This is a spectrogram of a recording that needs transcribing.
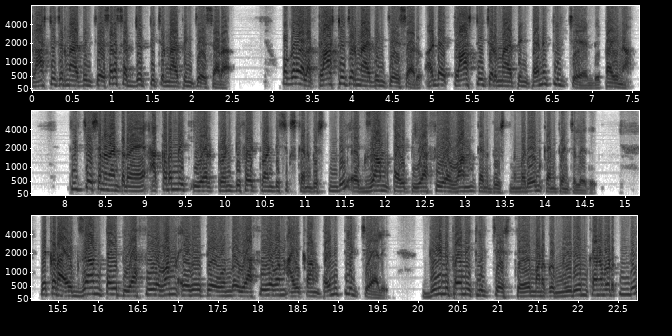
క్లాస్ టీచర్ మ్యాపింగ్ చేశారా? సబ్జెక్ట్ టీచర్ మ్యాపింగ్ చేశారా? ఒకవేళ క్లాస్ టీచర్ మ్యాపింగ్ చేశారు అంటే క్లాస్ టీచర్ మ్యాపింగ్ పైన క్లిక్ చేయండి పైన. క్లిక్ చేసిన వెంటనే academic year twenty five twenty six కనిపిస్తుంది ఎగ్జామ్ టైప్ ఎఫ్ఏ వన్ కనిపిస్తుంది మరేం కనిపించలేదు. ఇక్కడ ఎగ్జామ్ టైప్ ఎఫ్ఏ వన్ ఏదైతే ఉందో ఎఫ్ఏ వన్ ఐకాన్ పైన క్లిక్ చేయాలి. దీనిపైన క్లిక్ చేస్తే మనకు మీడియం కనబడుతుంది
